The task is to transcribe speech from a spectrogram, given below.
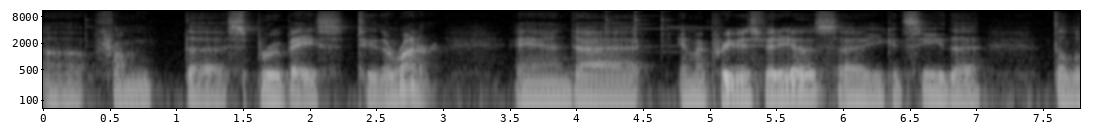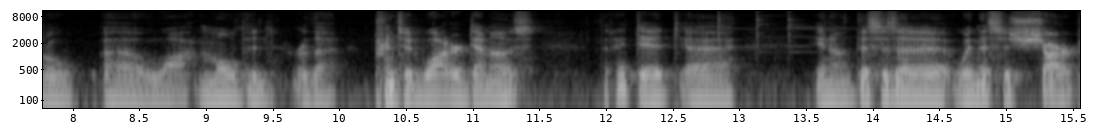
uh, from the sprue base to the runner. And uh, in my previous videos, uh, you could see the, the little uh, molded or the printed water demos that I did. Uh, you know, this is a, when this is sharp,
